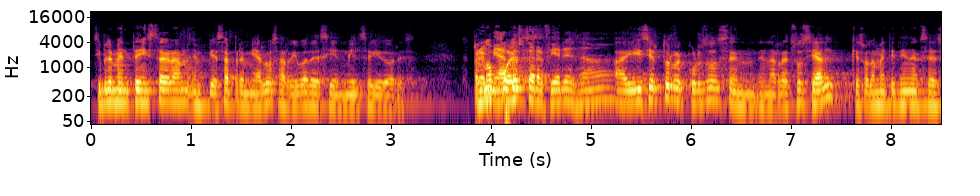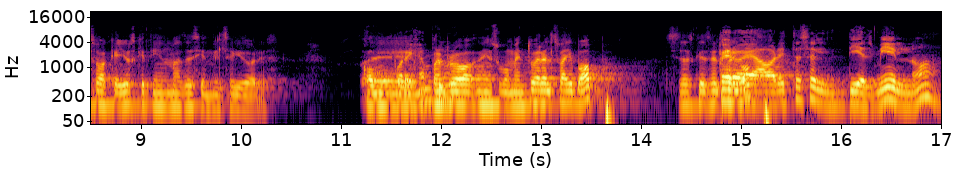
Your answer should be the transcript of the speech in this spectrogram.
Simplemente Instagram empieza a premiarlos arriba de 100 mil seguidores. Tú no Premiarlos puedes- te refieres a... Hay ciertos recursos en, en la red social que solamente tienen acceso a aquellos que tienen más de 100 mil seguidores. Como, Eh, por ejemplo? Por ejemplo, en su momento era el swipe up. ¿Sí ¿Sabes qué es el Pero swipe eh, up? ahorita es el 10.000, ¿no?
